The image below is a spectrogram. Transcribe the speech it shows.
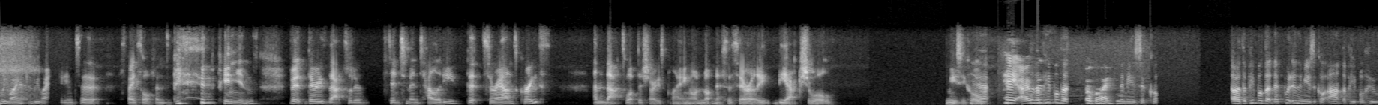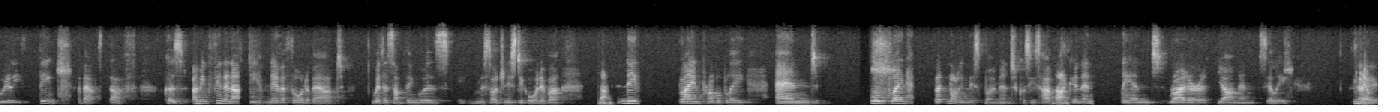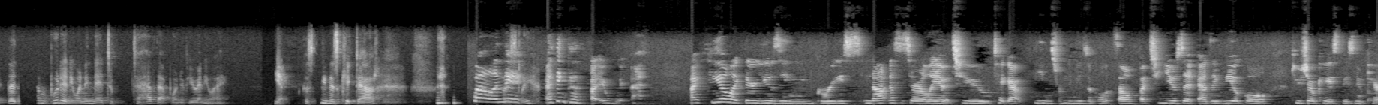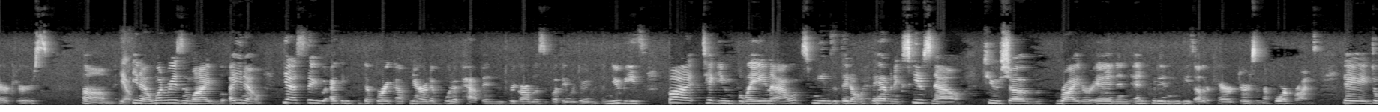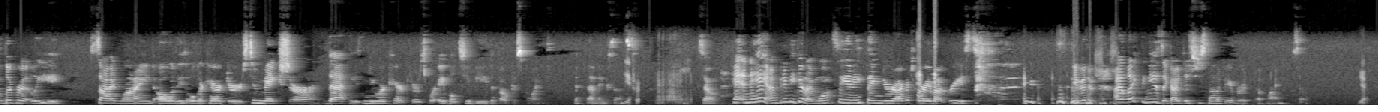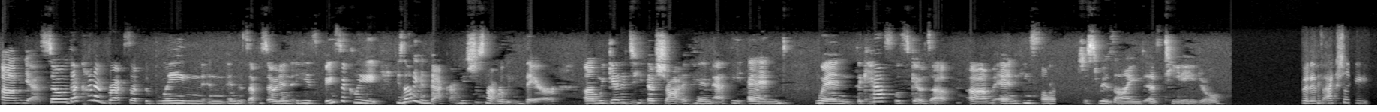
we won't we won't get into Space Orphans opinions, but there is that sort of sentimentality that surrounds Grease. And that's what the show is playing on, not necessarily the actual musical. Yeah. hey, I So was the people that Oh, go ahead. in the musical, uh, the people that they put in the musical aren't the people who really think about stuff. Because, I mean, Finn and Artie have never thought about whether something was misogynistic or whatever. No. Neither Blaine probably. And, well, Blaine has, but not in this moment because he's heartbroken. And Marley and Ryder are young and silly. So Yeah. they haven't put anyone in there to, to have that point of view anyway. Yeah. Because Tina's kicked out Well, and they. I think that I, I feel like they're using Grease not necessarily to take out themes from the musical itself, but to use it as a vehicle to showcase these new characters. Um, Yep. You know, one reason why, uh, you know, yes, they. I think the breakup narrative would have happened regardless of what they were doing with the newbies, but taking Blaine out means that they don't. They have an excuse now to shove Ryder in and, and put in these other characters in the forefront. They deliberately sidelined all of these older characters to make sure that these newer characters were able to be the focus point, if that makes sense. Yeah. So, hey, and hey, I'm gonna be good. I won't say anything derogatory about Grease. Even if I like the music, I it's just not a favorite of mine. So. Yeah. Um, yeah, so that kind of wraps up the Blaine in, in this episode, and he's basically he's not even background; he's just not really there. Um, we get a, t- a shot of him at the end when the cast list goes up, um, and he's just resigned as Teen Angel. but it's actually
